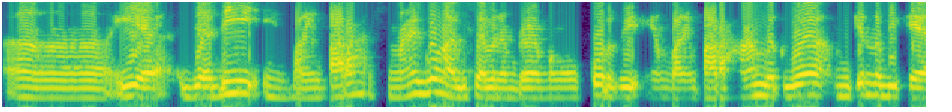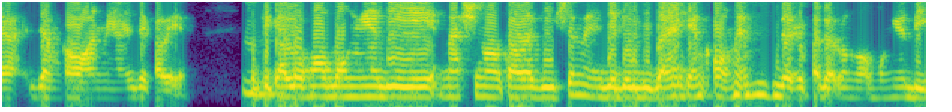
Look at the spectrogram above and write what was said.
Uh, iya. Jadi yang paling parah sebenarnya gue nggak bisa benar-benar mengukur sih. Yang paling parah kan buat gue mungkin lebih kayak jangkauannya aja kali ya. Ketika lo ngomongnya di national television ya jadi lebih banyak yang komen daripada lo ngomongnya di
